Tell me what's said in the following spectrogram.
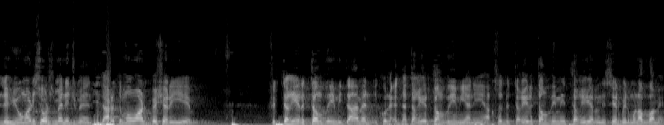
ال human resource management إدارة الموارد البشرية في التغيير التنظيمي. دائما يكون عندنا تغيير تنظيمي يعني أقصد بالتغيير التنظيمي التغيير اللي يصير بالمنظمة.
